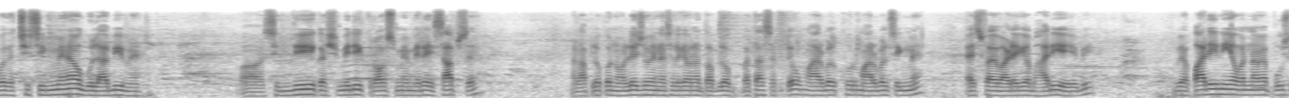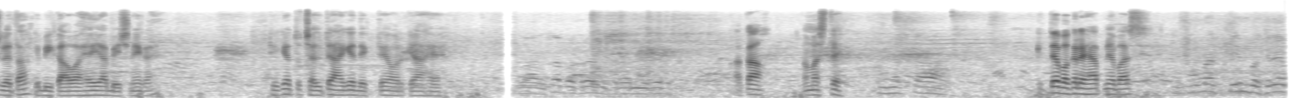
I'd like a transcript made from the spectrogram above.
बहुत अच्छी सिंग में है और गुलाबी में। आ, सिंधी कश्मीरी क्रॉस में मेरे हिसाब से अगर आप लोग को नॉलेज हो नस्ल के वरना तो आप लोग बता सकते हो। मार्बल खुर मार्बल सिंग में एस फाइव वाड़े के भारी है ये भी। व्यापारी नहीं है वरना मैं पूछ लेता कि बिका हुआ है या बेचने का है। ठीक है? तो चलते आगे देखते हैं और क्या है। काका, नमस्ते। कितने बकरे हैं अपने पास? तीन बकरे।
